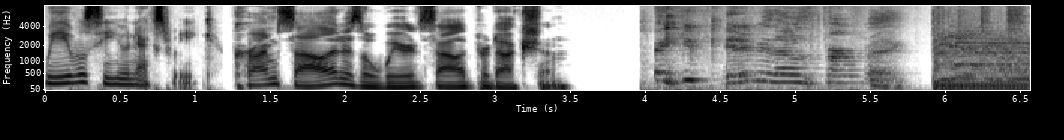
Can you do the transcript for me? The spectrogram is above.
We will see you next week. Crime Salad is a weird salad production. Are you kidding me? That was perfect.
